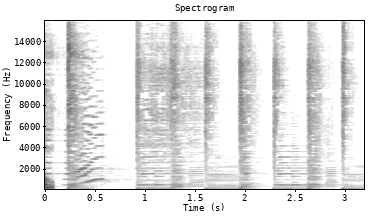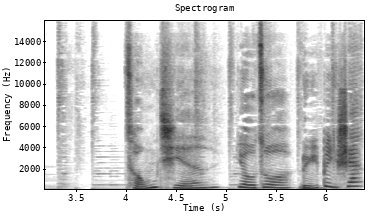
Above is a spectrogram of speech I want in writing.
漏》。从前有座驴背山，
